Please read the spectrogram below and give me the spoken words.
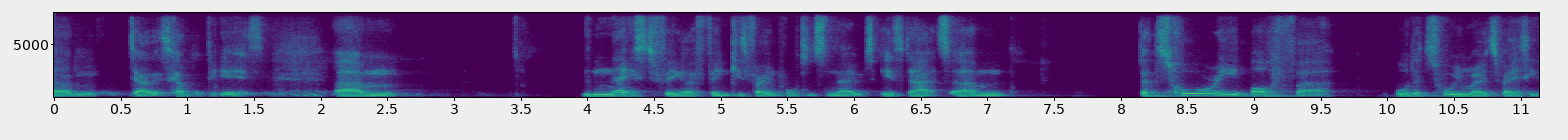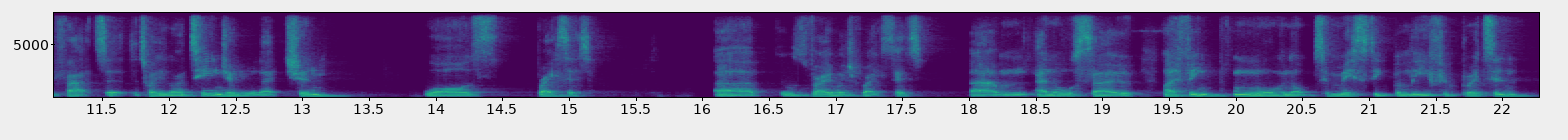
um, down the next couple of years. Um, the next thing I think is very important to note is that um, the Tory offer or the Tory motivating factor at the 2019 general election was Brexit. Uh, it was very much Brexit. Um, and also, I think, more of an optimistic belief in Britain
